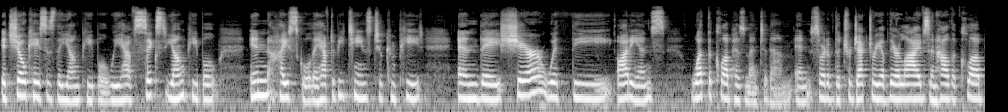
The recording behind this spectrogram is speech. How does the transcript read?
it showcases the young people. We have six young people in high school. They have to be teens to compete, and they share with the audience what the club has meant to them and sort of the trajectory of their lives and how the club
